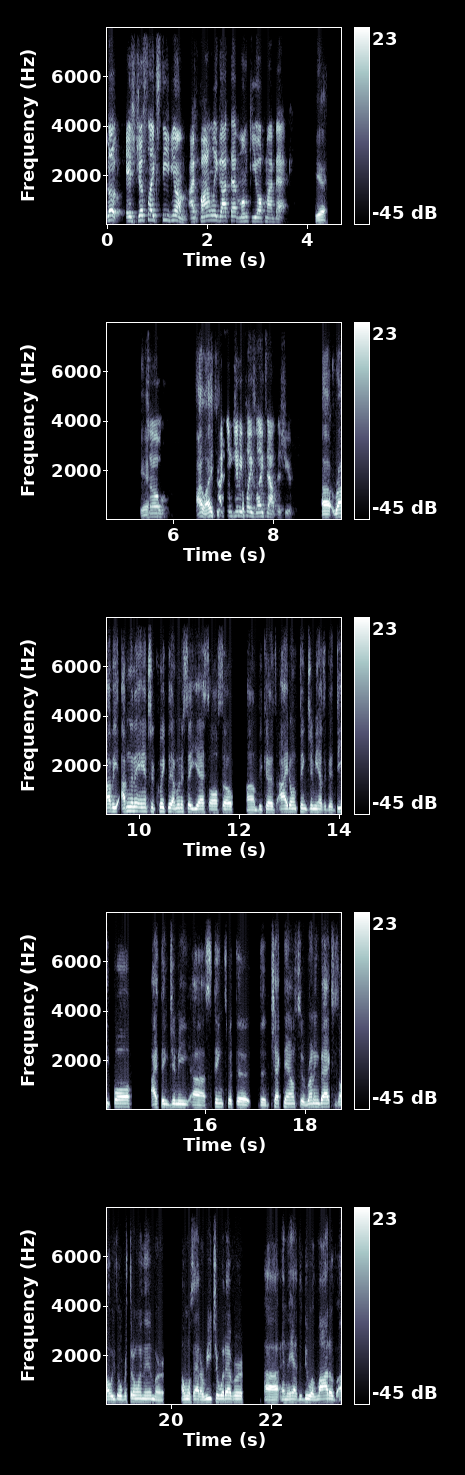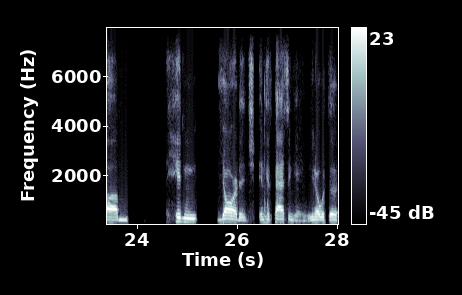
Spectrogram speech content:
look, it's just like Steve Young. I finally got that monkey off my back. Yeah. Yeah. So I like it. I think Jimmy plays lights out this year. Uh, Robbie, I'm going to answer quickly. I'm going to say yes also um, because I don't think Jimmy has a good deep ball. I think Jimmy uh, stinks with the the checkdowns to running backs. He's always overthrowing them or almost out of reach or whatever. Uh, and they had to do a lot of um, hidden yardage in his passing game. You know, with the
